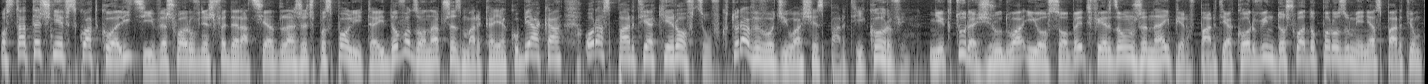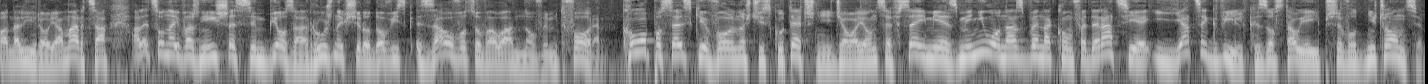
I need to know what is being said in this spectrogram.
Ostatecznie w skład koalicji weszła również Federacja dla Rzeczpospolitej, dowodzona przez Marka Jakubiaka oraz Partia Kierowców, która wywodziła się z partii Korwin. Niektóre źródła i osoby twierdzą, że najpierw partia Korwin doszła do porozumienia z partią pana Liroya Marca, ale co najważniejsze, symbioza różnych środowisk zaowocowała nowym tworem. Koło poselskie Wolność i Skuteczni, działające w Sejmie, zmieniło nazwę na Konfederację i Jacek Wilk został jej przewodniczącym.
